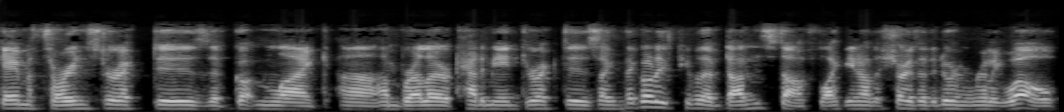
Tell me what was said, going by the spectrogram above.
Game of Thrones directors, they've gotten like uh, Umbrella Academy directors. Like they've got these people that have done stuff like you know the shows that are doing really well,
